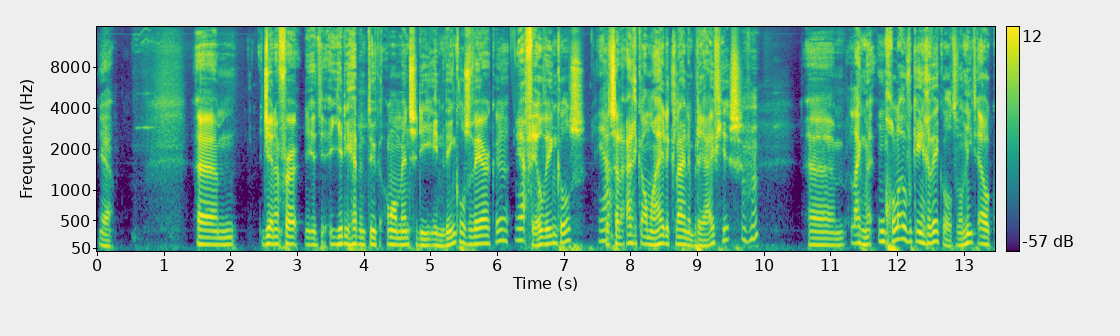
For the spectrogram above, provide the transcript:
Ja. Ehm, Jennifer, jullie hebben natuurlijk allemaal mensen die in winkels werken. Ja. Veel winkels. Ja. Dat zijn eigenlijk allemaal hele kleine bedrijfjes. Mhm. Ehm, lijkt me ongelooflijk ingewikkeld. Want niet elk.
